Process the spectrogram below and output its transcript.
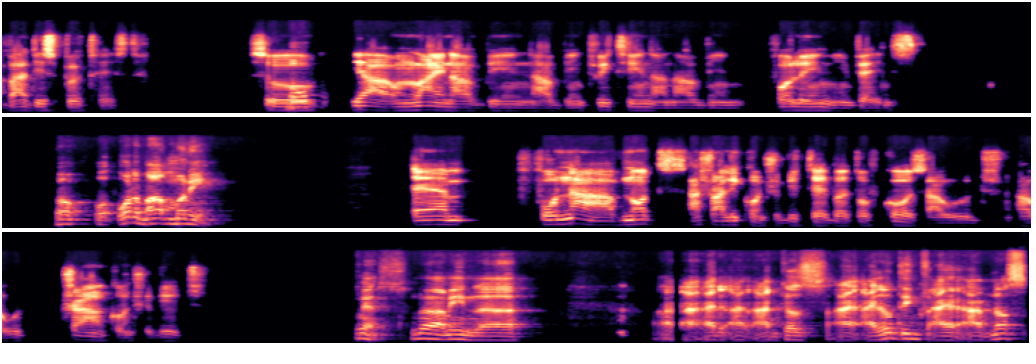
about this protest. So yeah, online I've been I've been tweeting and I've been following events. Well, what about money? Um, for now, I've not actually contributed, but of course, I would I would try and contribute. Yes. No, I mean, uh, I, I, I, because I, I don't think I, I'm not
